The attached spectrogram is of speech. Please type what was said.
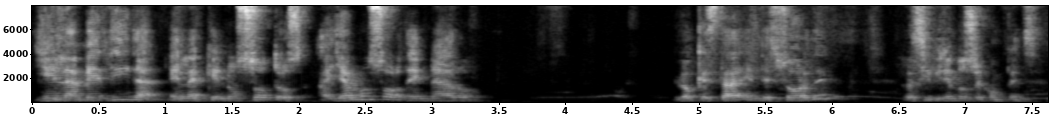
Y en la medida en la que nosotros hayamos ordenado lo que está en desorden, recibiremos recompensa.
